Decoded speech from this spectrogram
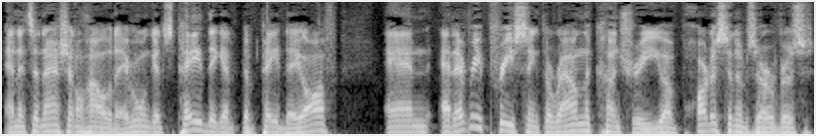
and it's a national holiday. Everyone gets paid. They get a paid day off. And at every precinct around the country, you have partisan observers.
